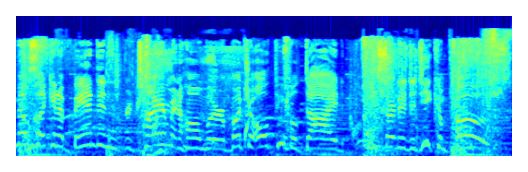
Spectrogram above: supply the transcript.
smells like an abandoned retirement home where a bunch of old people died and started to decompose.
